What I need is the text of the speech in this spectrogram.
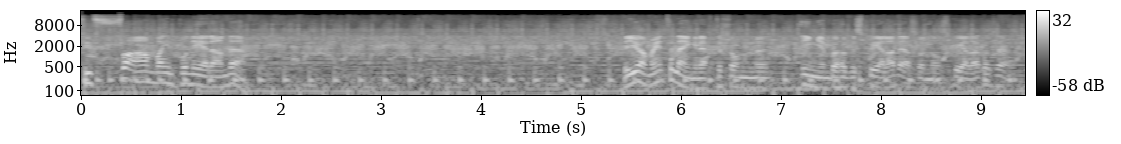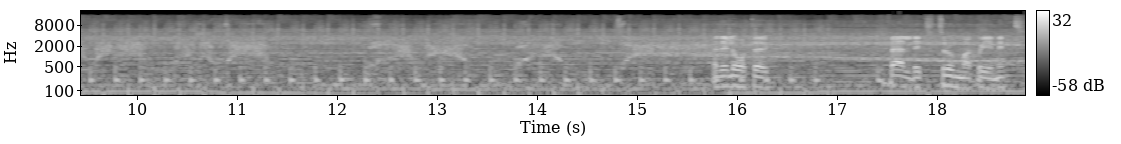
Fy fan vad imponerande. Det gör man ju inte längre eftersom eh, ingen behöver spela det som de spelar så att säga. Men det låter väldigt trummaskinigt.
